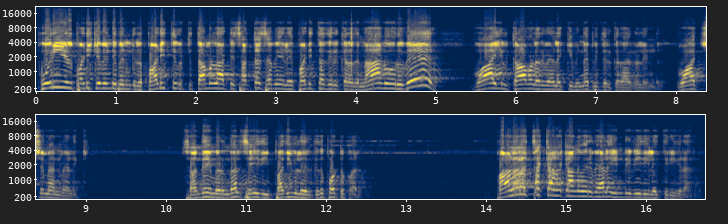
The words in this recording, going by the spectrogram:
பொறியியல் படிக்க வேண்டும் என்கிற படித்துவிட்டு தமிழ்நாட்டு சட்டசபையில் படித்தது இருக்கிறது. நானூறு பேர் வாயில் காவலர் வேலைக்கு விண்ணப்பித்திருக்கிறார்கள் என்று வாட்ச்மேன் வேலைக்கு. சந்தேகம் இருந்தால் செய்தி பதிவில் இருக்குது போட்டு பாருங்கள் பல லட்சக்கணக்கானவர் வேலையின்றி வீதியில் திரிகிறார்கள்.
